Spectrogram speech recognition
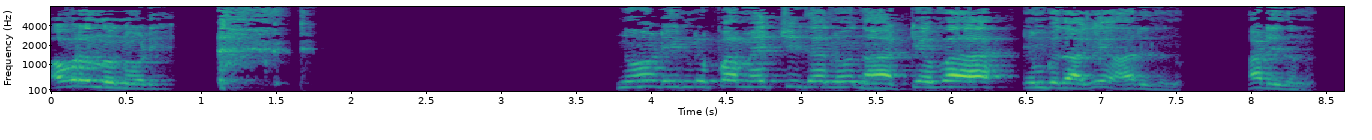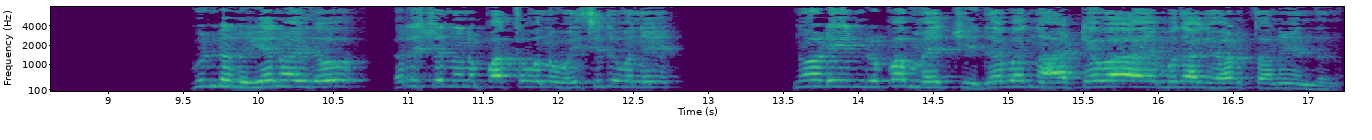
ಅವರನ್ನು ನೋಡಿ ನೋಡಿ ನೃಪ ಮೆಚ್ಚಿದನು, ನಾಟ್ಯವ ಎಂಬುದಾಗಿ ಹಾರಿದನು, ಹಾಡಿದನು. ಗುಂಡನು ಏನೋ ಇದು ಹರಿಶ್ಚಂದ್ರನ ಪಾತ್ರವನ್ನು ವಹಿಸಿದವನೇ? ನೋಡಿ ನೃಪ ಮೆಚ್ಚಿದವ ನಾಟ್ಯವ ಎಂಬುದಾಗಿ ಹಾಡುತ್ತಾನೆ ಎಂದನು.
